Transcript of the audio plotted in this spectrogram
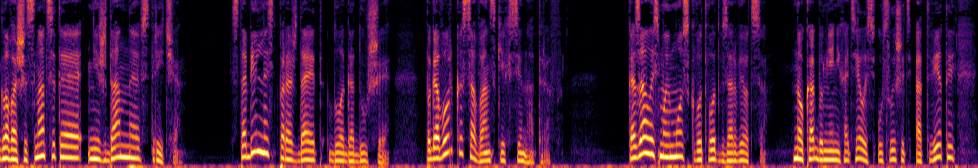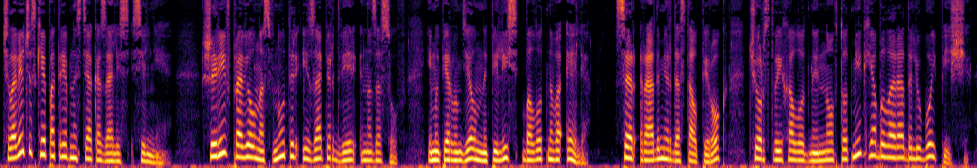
Глава 16. Нежданная встреча. Стабильность порождает благодушие. Поговорка саванских сенаторов. Казалось, мой мозг вот-вот взорвется. Но как бы мне ни хотелось услышать ответы, человеческие потребности оказались сильнее. Шериф провел нас внутрь и запер дверь на засов, и мы первым делом напились болотного эля. Сэр Радомир достал пирог, черствый и холодный, но в тот миг я была рада любой пище.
